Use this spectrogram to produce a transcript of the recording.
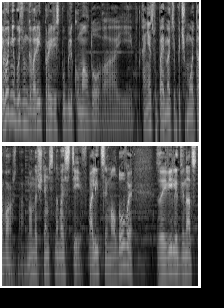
Сегодня будем говорить про Республику Молдова, и под конец вы поймете, почему это важно. Но начнем с новостей. В полиции Молдовы заявили 12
